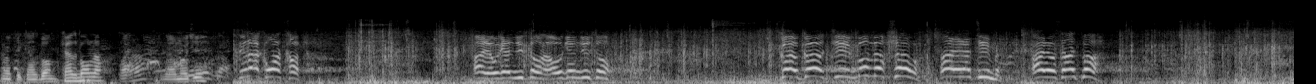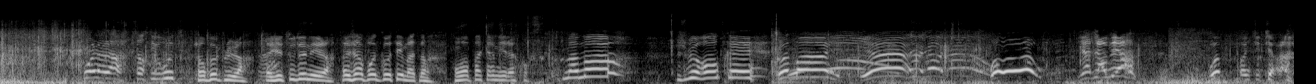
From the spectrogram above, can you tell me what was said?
On fait 15 bornes. 15 bandes là. On est à moitié C'est là qu'on rattrape. Allez, on gagne du temps là, on gagne du temps. Go, go, team, bomber show. Allez, la team. Allez, on s'arrête pas. Oh là là, sortie de route. J'en peux plus là. Là, J'ai tout donné là. Là, j'ai un point de côté maintenant. On va pas terminer la course. Maman, je veux rentrer. Good boy. Yeah. Il y a de l'ambiance. Hop, une petite carte.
